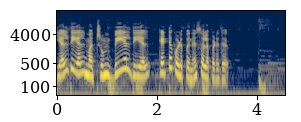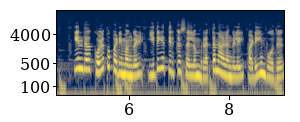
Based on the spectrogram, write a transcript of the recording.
எல்டிஎல் மற்றும் விஎல்டிஎல் கெட்ட கொழுப்புன்னு சொல்லப்படுது. இந்த கொழுப்பு படிமங்கள் இதயத்திற்கு செல்லும் இரத்த நாளங்களில் படியும் போது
